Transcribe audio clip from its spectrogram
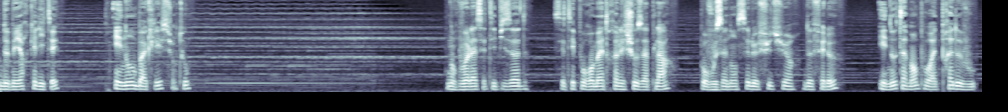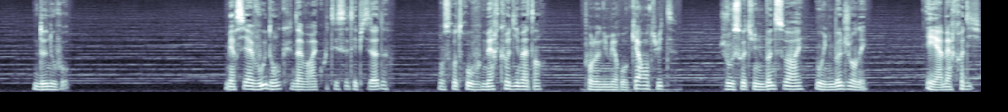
de meilleure qualité et non bâclé surtout. Donc voilà cet épisode, c'était pour remettre les choses à plat, pour vous annoncer le futur de Fais-le et notamment pour être près de vous, de nouveau. Merci à vous donc d'avoir écouté cet épisode. On se retrouve mercredi matin pour le numéro 48. Je vous souhaite une bonne soirée ou une bonne journée. Et à mercredi.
